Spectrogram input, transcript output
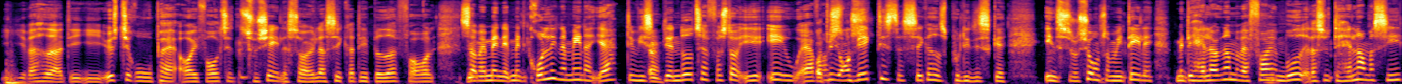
i hvad hedder det, i Østeuropa og i forhold til den sociale søjle og sikre det bedre forhold. Så, men, men, men grundlæggende mener ja, det vi ja. bliver nødt til at forstå, at EU er vores er også... vigtigste sikkerhedspolitiske institution, som vi er en del af, men det handler ikke om at være for mm. imod, eller synes, det handler om at sige,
